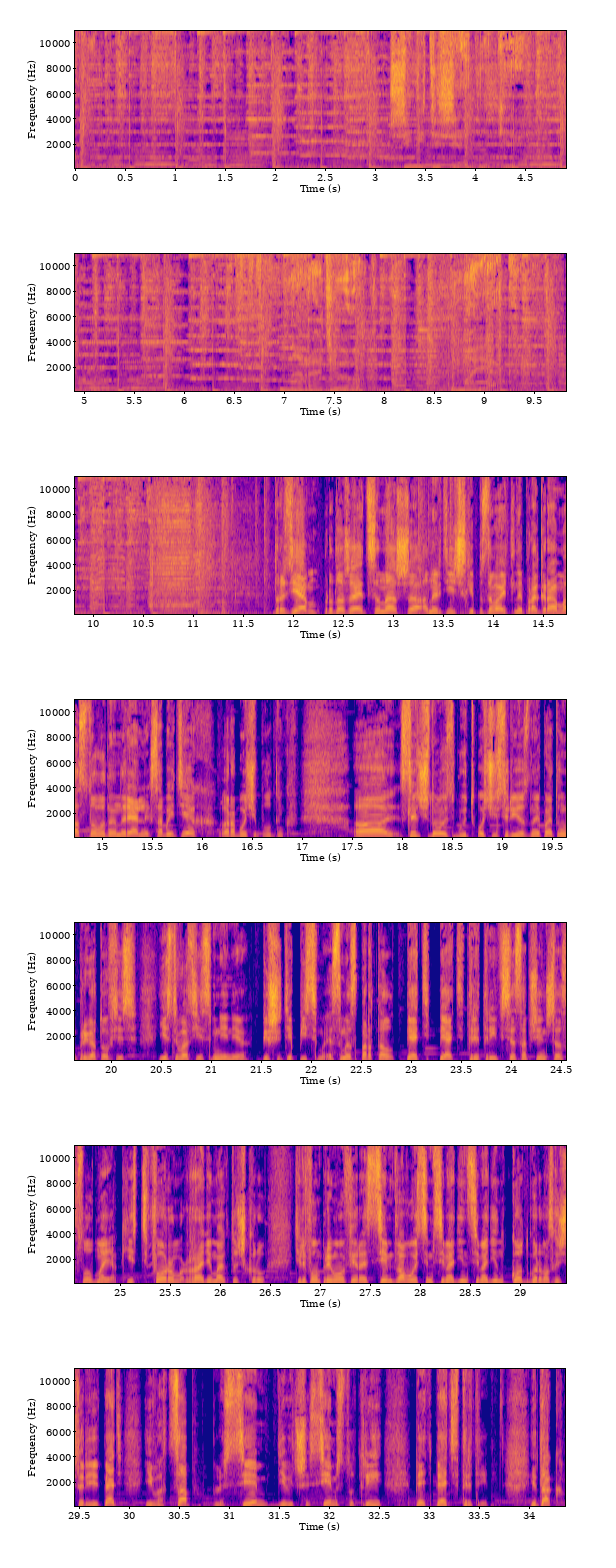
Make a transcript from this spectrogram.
Семидесятники. На радио Друзья, продолжается наша аналитическая познавательная программа, основанная на реальных событиях «Рабочий полдник». А, следующая новость будет очень серьезная, поэтому приготовьтесь. Если у вас есть мнение, пишите письма. СМС-портал 5533, все сообщения сейчас слово «Маяк». Есть форум радиомаяк.ру, телефон прямого эфира 728-7171, код город Москвы 495 и WhatsApp плюс 7 967 103 5533. Итак,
